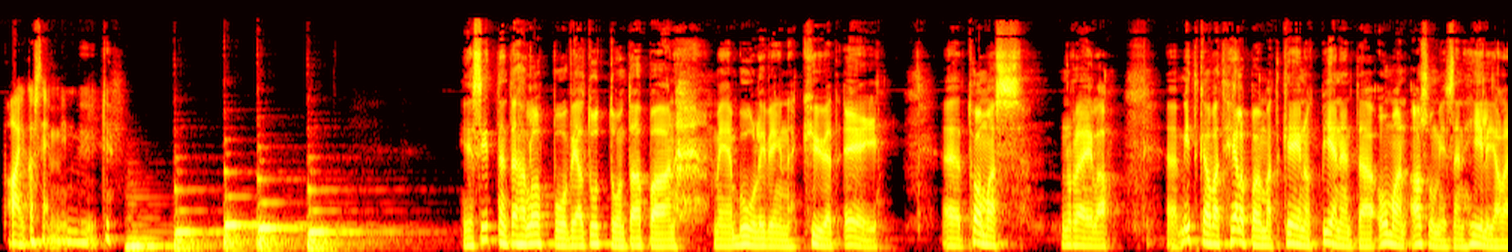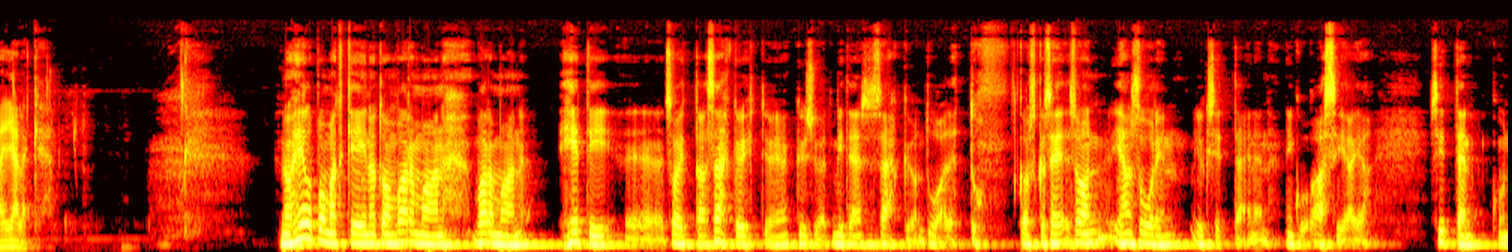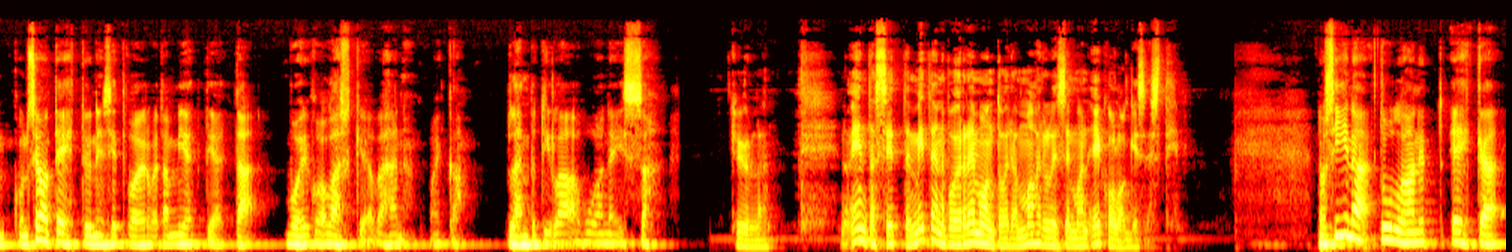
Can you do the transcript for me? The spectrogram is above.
aikaisemmin myyty. Ja sitten tähän loppuu vielä tuttuun tapaan meidän Boo Living Q&A. Thomas Noreila, mitkä ovat helpoimmat keinot pienentää oman asumisen hiilijalanjälkeä? No helpommat keinot on varmaan, varmaan heti soittaa sähköyhtiöön ja kysyä, että miten se sähkö on tuotettu, koska se, se on ihan suurin yksittäinen niin kuin asia. Ja sitten kun, kun se on tehty, niin sitten voi ruveta miettiä, että voiko laskea vähän vaikka lämpötilaa huoneissa. Kyllä. No entäs sitten, miten voi remontoida mahdollisimman ekologisesti? No siinä tullaan nyt ehkä,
